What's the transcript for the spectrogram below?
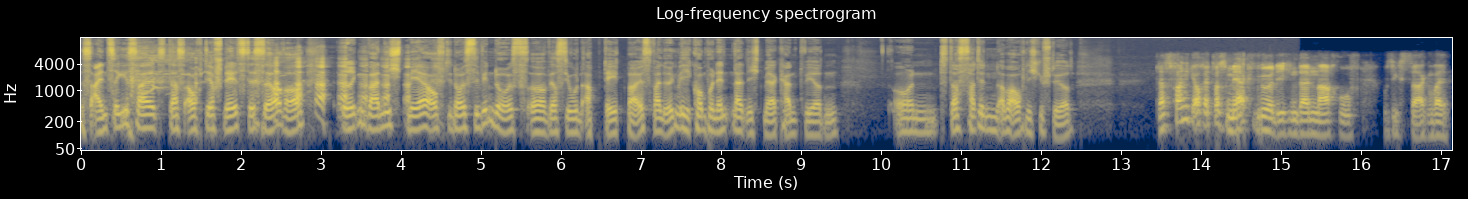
Das Einzige ist halt, dass auch der schnellste Server irgendwann nicht mehr auf die neueste Windows-Version updatebar ist, weil irgendwelche Komponenten halt nicht mehr erkannt werden. Und das hat ihn aber auch nicht gestört. Das fand ich auch etwas merkwürdig in deinem Nachruf, muss ich sagen, weil,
